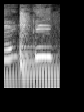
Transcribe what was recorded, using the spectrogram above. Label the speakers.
Speaker 1: लटके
